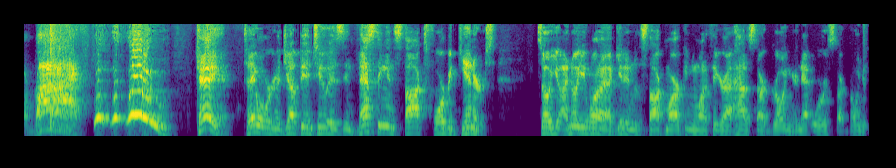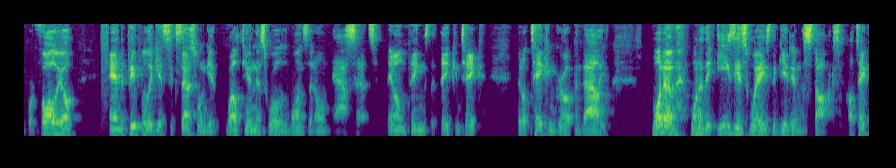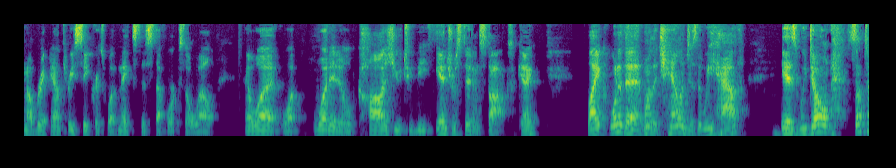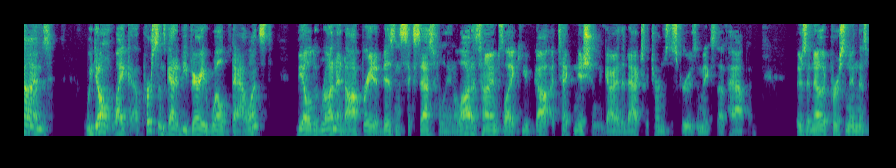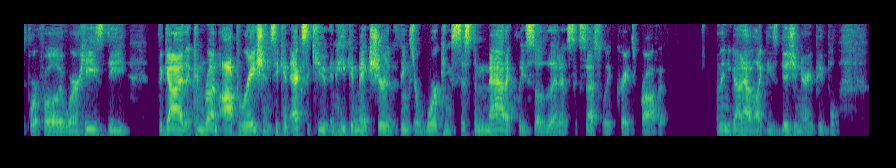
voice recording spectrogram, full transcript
All right. Woo, woo, woo. Okay. Today, what we're going to jump into is investing in stocks for beginners. So, you, I know you want to get into the stock market and you want to figure out how to start growing your net worth, start growing your portfolio. And the people that get successful and get wealthy in this world are the ones that own assets. They own things that they can take, that'll take and grow up in value. One of one of the easiest ways to get into stocks. I'll take and I'll break down three secrets what makes this stuff work so well and what what what it'll cause you to be interested in stocks okay? Like one of the one of the challenges that we have is we don't sometimes we don't like a person's got to be very well balanced be able to run and operate a business successfully. And a lot of times like you've got a technician the guy that actually turns the screws and makes stuff happen. There's another person in this portfolio where he's the the guy that can run operations he can execute and he can make sure that things are working systematically so that it successfully creates profit. And then you got to have like these visionary people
